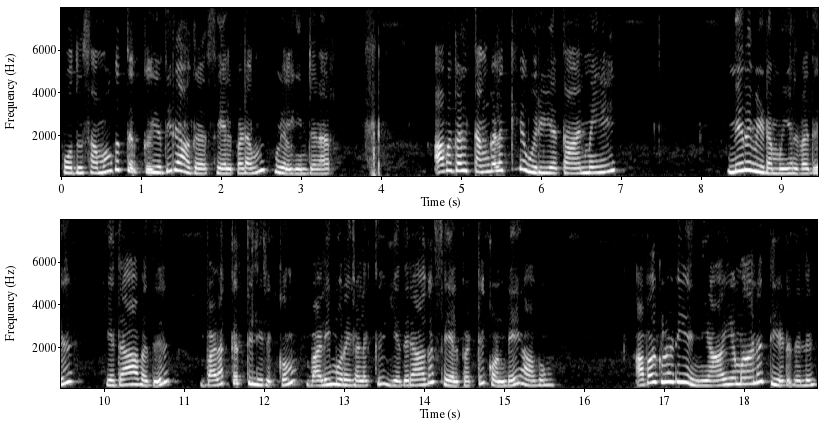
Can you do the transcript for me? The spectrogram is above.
பொது சமூகத்திற்கு எதிராக செயல்படவும் முயல்கின்றனர். அவர்கள் தங்களுக்கே உரிய தாண்மையை நிறுவிட முயல்வது ஏதாவது வழக்கத்தில் இருக்கும் வழிமுறைகளுக்கு எதிராக செயல்பட்டு கொண்டே ஆகும். அவர்களுடைய நியாயமான தேடுதலில்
